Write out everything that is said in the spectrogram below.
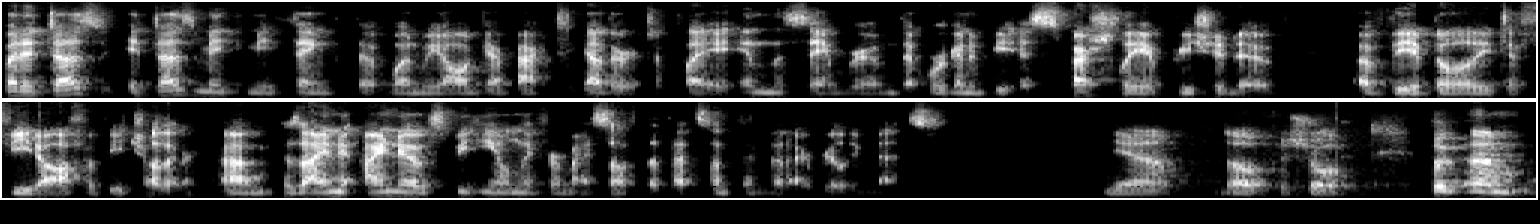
but it does it does make me think that when we all get back together to play in the same room, that we're going to be especially appreciative of the ability to feed off of each other. Because um, I I know speaking only for myself that that's something that I really miss. Yeah. Oh, for sure. But um,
